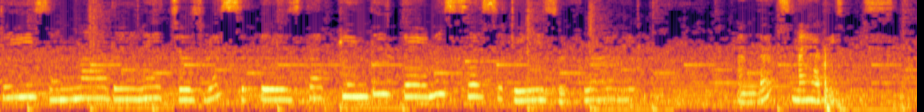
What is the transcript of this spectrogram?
Necessities and Mother Nature's recipes that bring the bare necessities of life. And that's my happy space.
